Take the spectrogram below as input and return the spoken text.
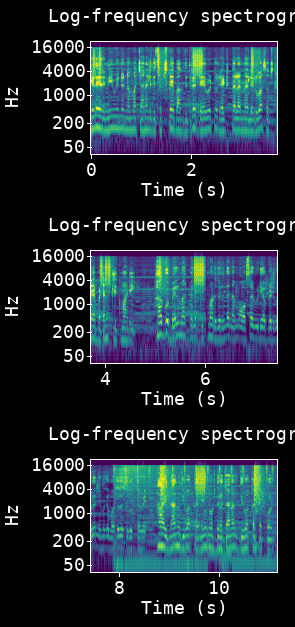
ಗೆಳೆಯರೆ, ನೀವು ಇನ್ನು ನಮ್ಮ ಚಾನಲ್ಗೆ ಸಬ್ಸ್ಕ್ರೈಬ್ ಆಗದಿದ್ರೆ ದಯವಿಟ್ಟು ರೆಡ್ ಕಲರ್ನಲ್ಲಿರುವ ಸಬ್ಸ್ಕ್ರೈಬ್ ಬಟನ್ ಕ್ಲಿಕ್ ಮಾಡಿ. ಹಾಗೂ ಬೆಲ್ ಮಾರ್ಕ್ ಮೇಲೆ ಕ್ಲಿಕ್ ಮಾಡೋದ್ರಿಂದ ನಮ್ಮ ಹೊಸ ವಿಡಿಯೋ ಅಪ್ಡೇಟ್ಗಳು ನಿಮಗೆ ಮೊದಲು ಸಿಗುತ್ತವೆ. ಹಾಯ್ ನಾನು ದಿವಾಕರ್. ನೀವು ನೋಡ್ತಿರೋ ಚಾನಲ್ ದಿವಾಕರ್ ಟೆಕ್ ವರ್ಲ್ಡ್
